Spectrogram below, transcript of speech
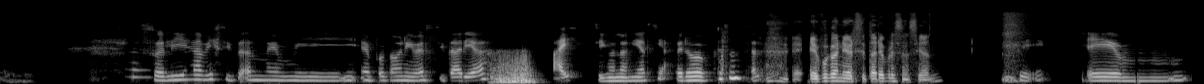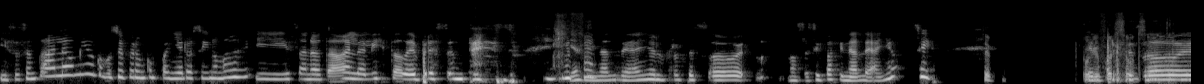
solía visitarme en mi época universitaria. Ay, sigo en la universidad, pero presencial. Eh, Época universitaria presencial. Sí. Em, y se sentaba al lado mío como si fuera un compañero así nomás y se anotaba en la lista de presentes. Y a final de año el profesor, no, no sé si fue a final de año, sí, Porque el fue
